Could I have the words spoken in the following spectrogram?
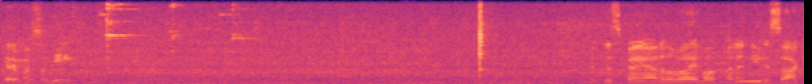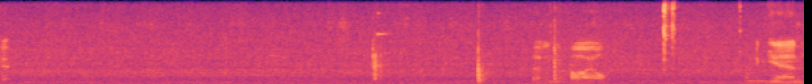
hit them with some heat. Get this guy out of the way. Oh, I didn't need a socket. Put that in the pile. And again,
